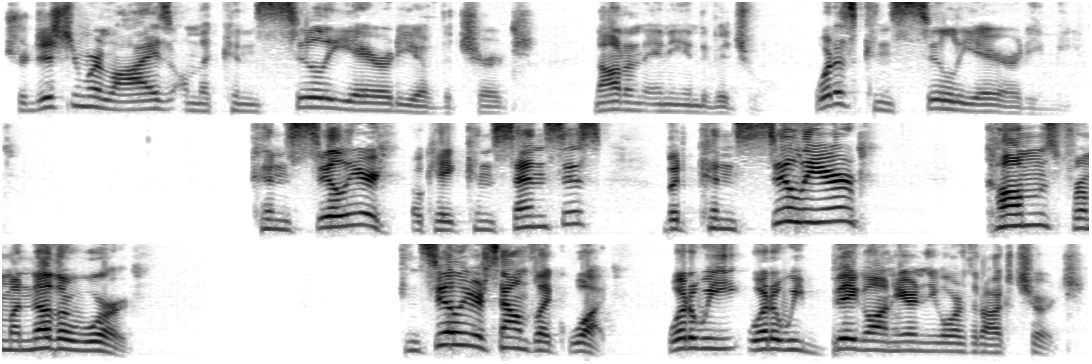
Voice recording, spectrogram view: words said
Tradition relies on the conciliarity of the church, not on any individual. What does conciliarity mean? Conciliar, okay, consensus, but conciliar comes from another word. Conciliar sounds like what? What are we what are we big on here in the Orthodox Church?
